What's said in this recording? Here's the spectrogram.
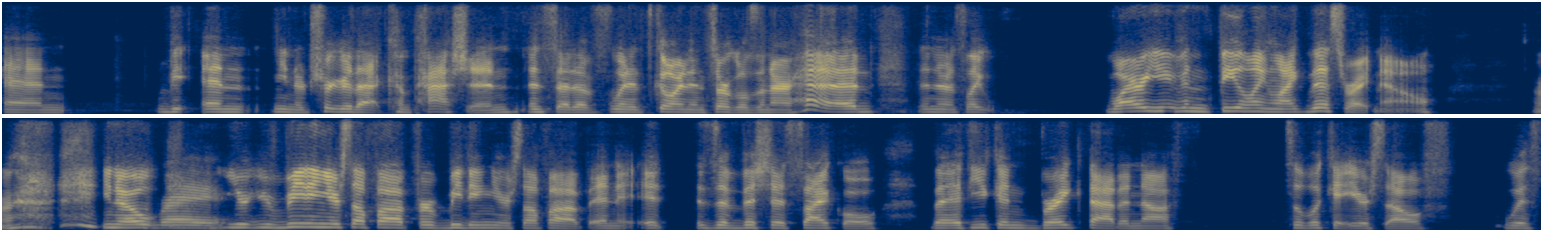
and be, and you know trigger that compassion instead of when it's going in circles in our head then it's like why are you even feeling like this right now? Or you know right. you're, you're beating yourself up for beating yourself up and it, it is a vicious cycle. But if you can break that enough to look at yourself with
